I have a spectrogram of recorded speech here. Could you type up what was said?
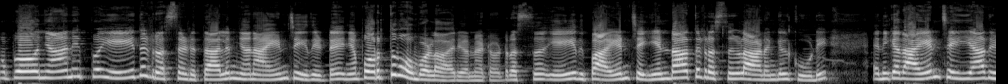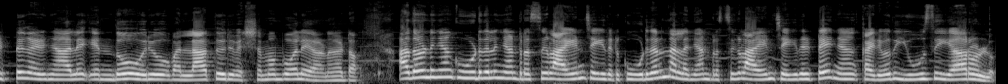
അപ്പോൾ ഞാനിപ്പോൾ ഏത് ഡ്രസ്സ് എടുത്താലും ഞാൻ അയൺ ചെയ്തിട്ട് ഞാൻ പുറത്ത് പോകുമ്പോൾ ഉള്ള കാര്യമാണ് കേട്ടോ. ഡ്രസ്സ് ഏത് ഇപ്പോൾ അയൺ ചെയ്യേണ്ടാത്ത ഡ്രസ്സുകളാണെങ്കിൽ കൂടി എനിക്കത് അയൺ ചെയ്യാതെ ഇട്ട് കഴിഞ്ഞാൽ എന്തോ ഒരു വല്ലാത്തൊരു വിഷമം പോലെയാണ് കേട്ടോ. അതുകൊണ്ട് ഞാൻ കൂടുതലും ഞാൻ ഡ്രസ്സുകൾ അയൺ ചെയ്തിട്ട് കൂടുതലെന്നല്ല ഞാൻ ഡ്രസ്സുകൾ അയൺ ചെയ്തിട്ടേ ഞാൻ കഴിവത് യൂസ് ചെയ്യാറുള്ളൂ.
